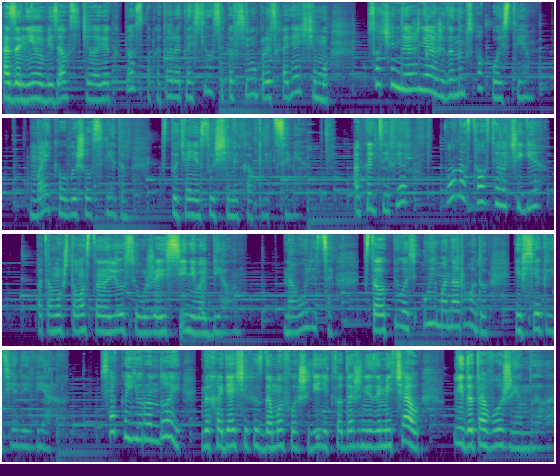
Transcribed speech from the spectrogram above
а за ней увязался человек-пес, по который относился ко всему происходящему с очень даже неожиданным спокойствием. Майкл вышел следом, стуча несущими каплицами. А кальцифер, он остался в очаге потому что он становился уже из синего белым. На улице столпилась уйма народу, и все глядели вверх. Всякой ерундой, выходящих из домов лошадей, никто даже не замечал, не до того же им было.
